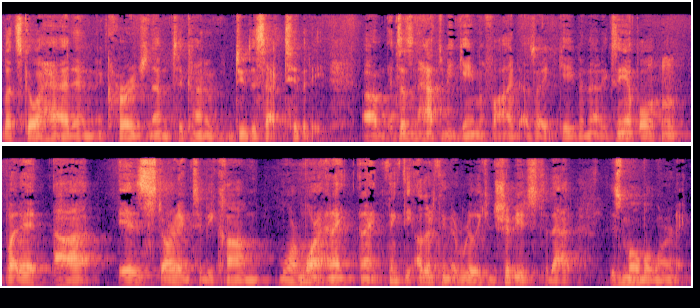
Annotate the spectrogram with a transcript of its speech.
let's go ahead and encourage them to kind of do this activity. Um, it doesn't have to be gamified, as I gave in that example, mm-hmm. but it. Uh, is starting to become more and more. And I, and I think the other thing that really contributes to that is mobile learning.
